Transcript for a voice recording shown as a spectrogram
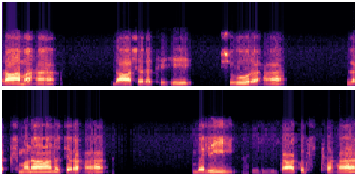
रामः दाशरथिः शूरः लक्ष्मणानुचरः बली काकुत्स्थः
